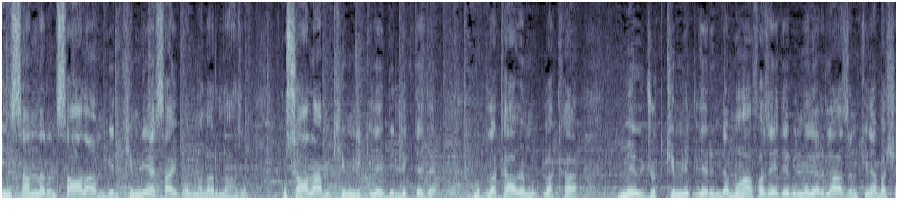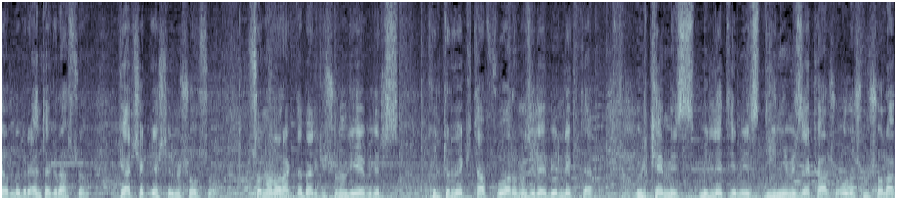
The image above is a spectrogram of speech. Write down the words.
insanların sağlam bir kimliğe sahip olmaları lazım. Bu sağlam kimlik ile birlikte de mutlaka ve mutlaka mevcut kimliklerinde muhafaza edebilmeleri lazım ki ne başarılı bir entegrasyon gerçekleştirmiş olsun. Son olarak da belki şunu diyebiliriz. Kültür ve kitap fuarımız ile birlikte ülkemiz, milletimiz, dinimize karşı oluşmuş olan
